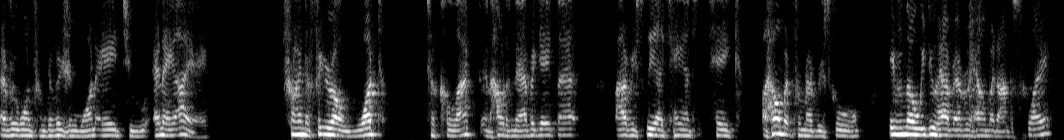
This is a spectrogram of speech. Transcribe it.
everyone from Division 1A to NAIA. Trying to figure out what to collect and how to navigate that. Obviously, I can't take a helmet from every school, even though we do have every helmet on display.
